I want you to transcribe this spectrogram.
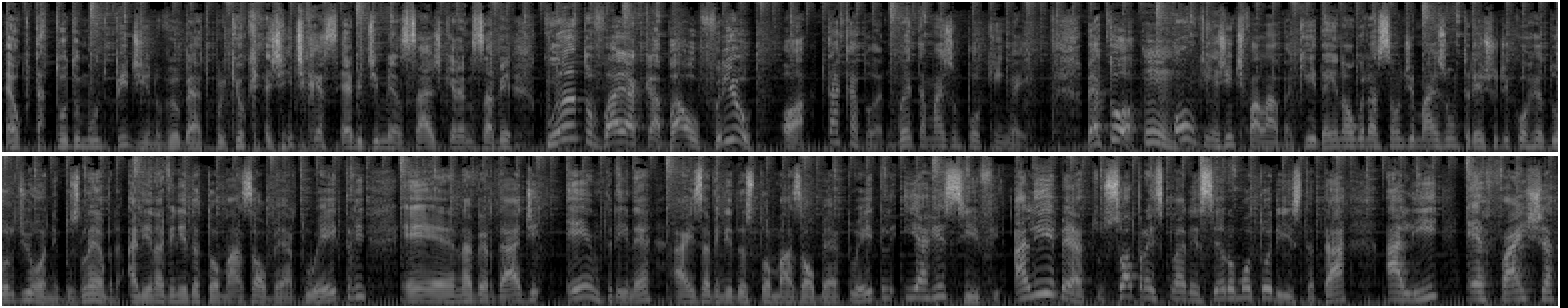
É o que tá todo mundo pedindo, viu, Beto? Porque o que a gente recebe de mensagem querendo saber quando vai acabar o frio, ó, tá acabando. Aguenta mais um pouquinho aí. Beto, ontem a gente falava aqui da inauguração de mais um trecho de corredor de ônibus, lembra? Ali na Avenida Tomás Alberto Eitle, é, na verdade, entre, né, as avenidas Tomás Alberto Eitle e a Recife. Ali, Beto, só para esclarecer o motorista, tá? Ali é faixa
